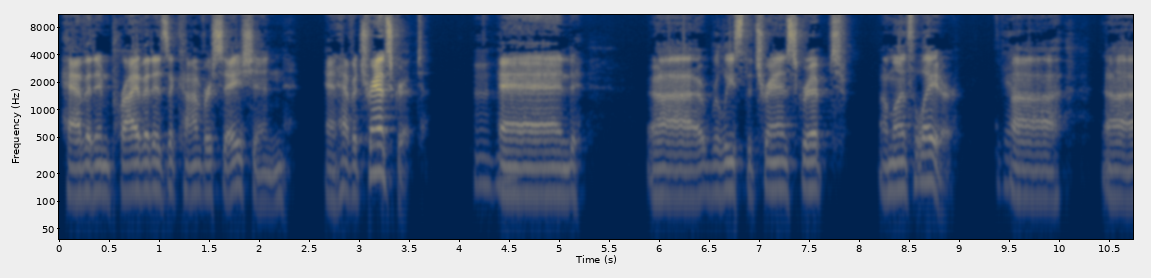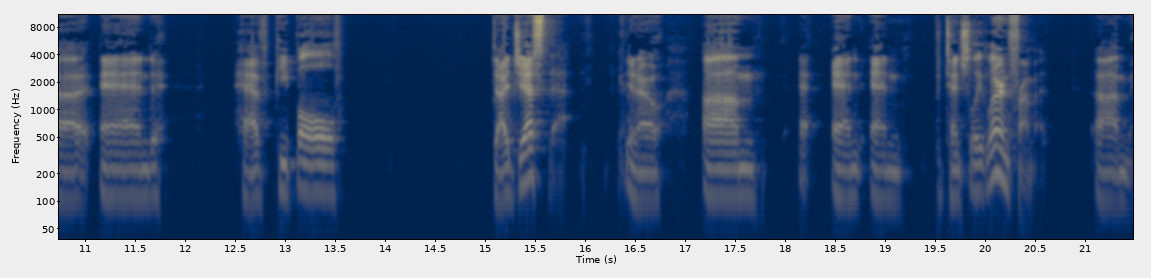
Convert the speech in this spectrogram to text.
have it in private as a conversation and have a transcript mm-hmm. and uh, release the transcript a month later yeah. uh, uh, and have people digest that, yeah. you know, um, and and potentially learn from it. Um,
